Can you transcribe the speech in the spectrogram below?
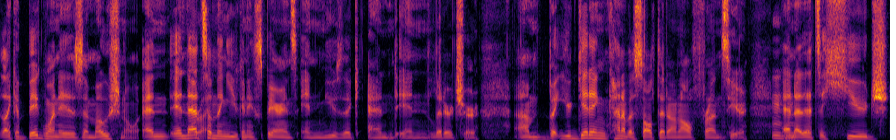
like a big one is emotional, and and that's Right. something you can experience in music and in literature. Um, but you're getting kind of assaulted on all fronts here, Mm-hmm. and uh, that's a huge,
